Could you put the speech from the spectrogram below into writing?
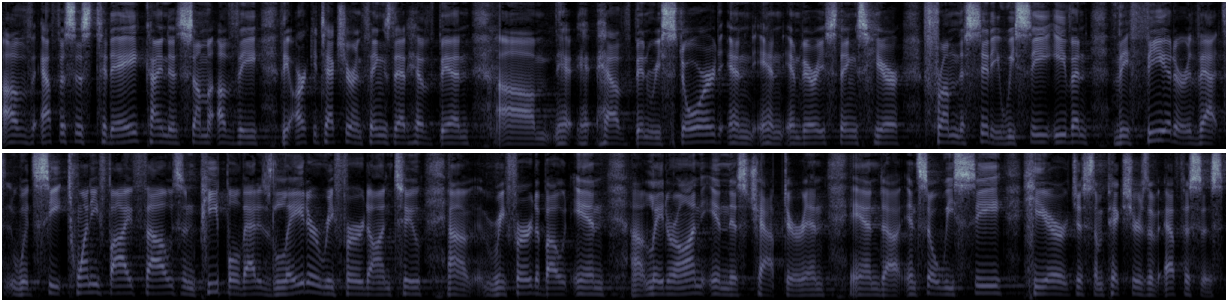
of Ephesus today, kind of some of the, the architecture and things that have been, um, ha- have been restored and, and, and various things here from the city. We see even the theater that would seat 25,000 people that is later referred on to, uh, referred about in uh, later on in this chapter. And, and, uh, and so we see here just some pictures of Ephesus.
